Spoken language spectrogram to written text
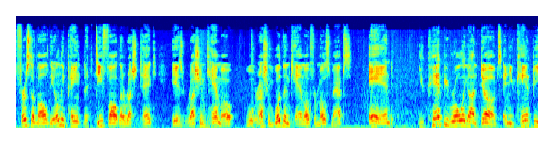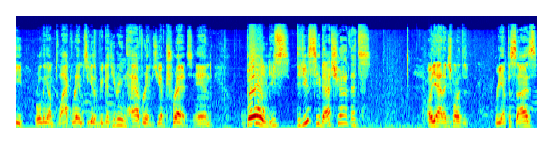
first of all, the only paint that default in a Russian tank is Russian camo, Russian woodland camo for most maps, and you can't be rolling on dubs, and you can't be rolling on black rims either because you don't even have rims. You have treads, and boom! You, did you see that shot? That's Oh yeah, and I just wanted to re-emphasize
